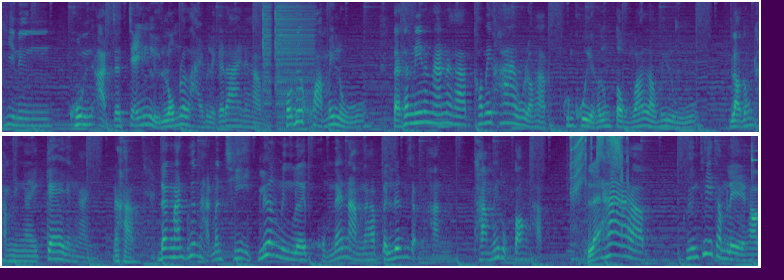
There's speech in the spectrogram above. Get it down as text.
ทีหนึ่งคุณอาจจะเจ๊งหรือล้มละลายไปเลยก็ได้นะครับ เพราะด้วยความไม่รู้ แต่ทั้งนี้ทั้งนั้นนะครับเขาไม่ฆ่าคุณหรอกครับ คุณคุยกับเขาตรงๆว่าเราไม่รู้ เราต้องทำยังไงแก้ยังไงนะครับดังนั้นพื้นฐานบัญชีอีกเรื่องหนึ่งเลย ผมแนะนำนะครับเป็นเรื่องที่สำคัญทำให้ถูกต้องครับ และ5ครับพื้นที่ทำเลครับ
